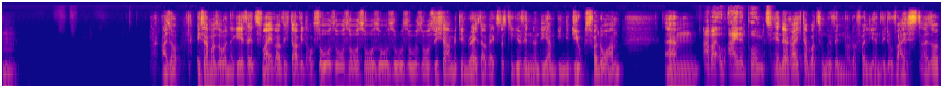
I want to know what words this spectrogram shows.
Hm. Also, ich sag mal so, in der GFL 2 war sich David auch so, so, so, so, so, so, so, so sicher mit den Razorbacks, dass die gewinnen und die haben gegen die Dukes verloren. Ähm, Aber um einen Punkt. Ja, der reicht aber zum Gewinnen oder Verlieren, wie du weißt. Also,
